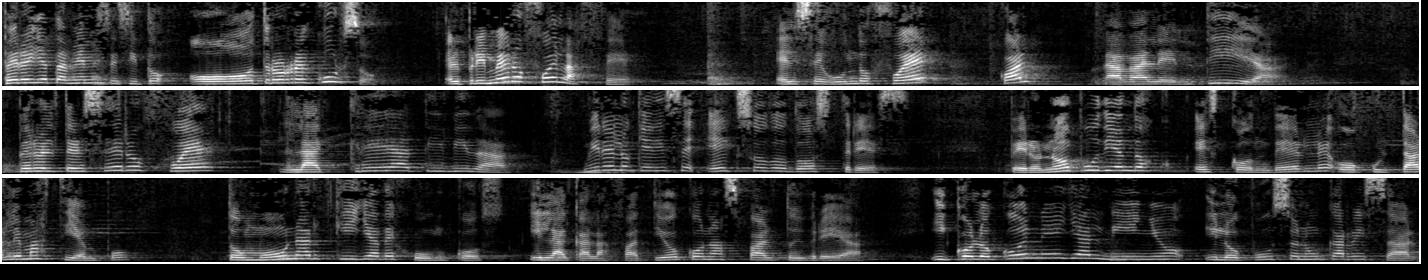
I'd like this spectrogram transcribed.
Pero ella también necesitó otro recurso. El primero fue la fe. El segundo fue, ¿cuál? La valentía. Pero el tercero fue la creatividad. Mire lo que dice Éxodo 2.3. Pero no pudiendo esconderle o ocultarle más tiempo, tomó una arquilla de juncos y la calafateó con asfalto y brea, y colocó en ella al niño y lo puso en un carrizal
